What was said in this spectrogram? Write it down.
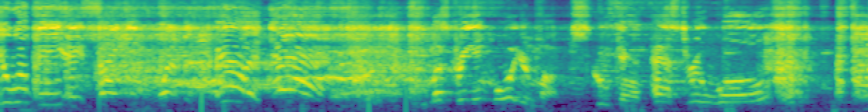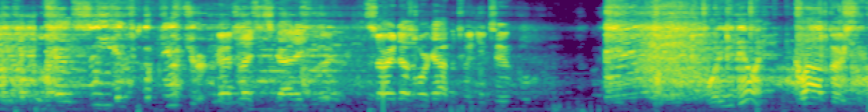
You will be a psychic weapon. Feel it, yes! You must create warrior monks who can pass through walls and see into the future. Congratulations, Scotty. Sorry it doesn't work out between you two. What are you doing? Cloud bursting.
